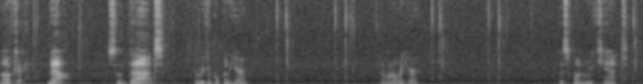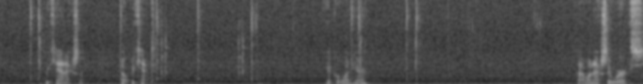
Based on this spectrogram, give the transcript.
Okay, now so that here we can put one here and one over here. This one we can't we can't actually. Nope, we can't. We put one here. That one actually works.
